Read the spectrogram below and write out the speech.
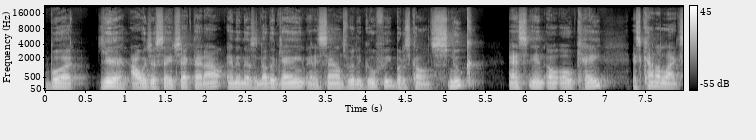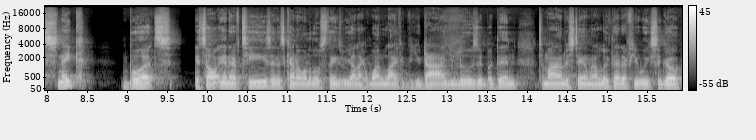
But yeah, I would just say check that out. And then there's another game, and it sounds really goofy, but it's called Snook, S N O O K. It's kind of like Snake, but it's all NFTs, and it's kind of one of those things where you got like one life. If you die, you lose it. But then, to my understanding, when I looked at it a few weeks ago,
